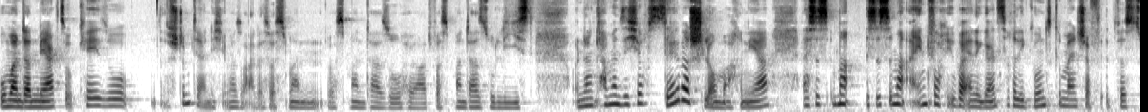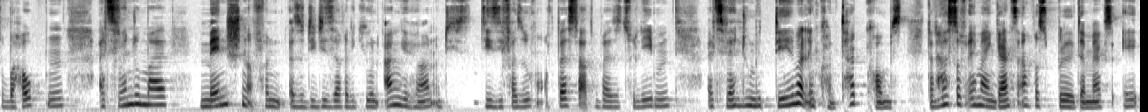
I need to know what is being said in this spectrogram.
wo man dann merkt, okay, so das stimmt ja nicht immer so alles, was man, was man da so hört, was man da so liest. Und dann kann man sich auch selber schlau machen, ja. Es ist immer, es ist immer einfach, über eine ganze Religionsgemeinschaft etwas zu behaupten, als wenn du mal Menschen, von, also die dieser Religion angehören und die, die sie versuchen, auf beste Art und Weise zu leben, als wenn du mit denen mal in Kontakt kommst. Dann hast du auf einmal ein ganz anderes Bild. Dann merkst du, ey,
